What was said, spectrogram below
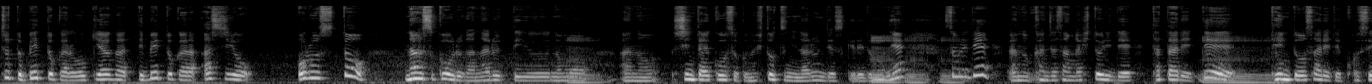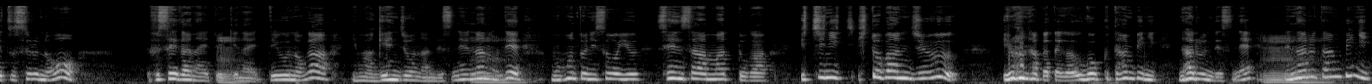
ちょっとベッドから起き上がってベッドから足を下ろすとナースコールが鳴るっていうのも、うん、あの身体拘束の一つになるんですけれどもね、それであの患者さんが一人で立たれて、転倒されて骨折するのを防がないといけないっていうのが今現状なんですね、うん、なのでもう本当にそういうセンサーマットが一日一晩中いろんな方が動くたんびになるんですね、うん、なるたんびに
